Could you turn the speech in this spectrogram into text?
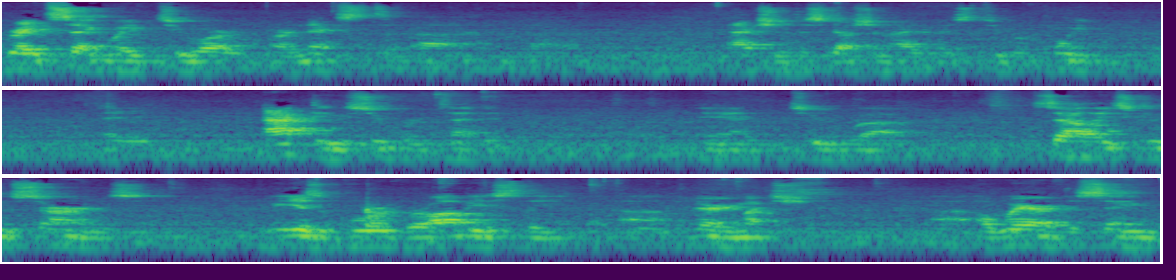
great segue to our, our next uh, uh, action discussion item is to appoint a acting superintendent. And to uh, Sally's concerns, we as a board were obviously uh, very much uh, aware of the same,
